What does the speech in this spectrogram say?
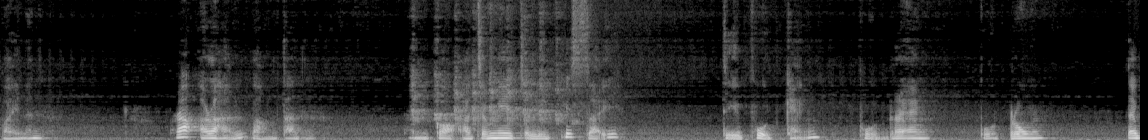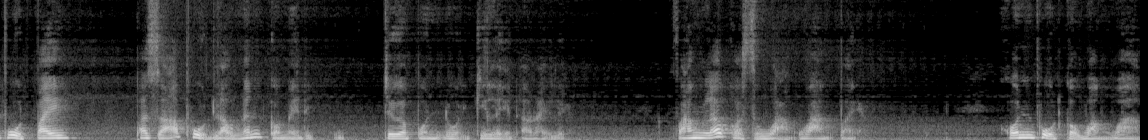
ไปนั้น พระอรหันต์บางท่านท่านก็อาจจะมีจริตพิสัย ที่พูดแข็ง พูดแรง พูดตรง แต่พูดไปภาษาพูดเหล่านั้นก็ไม่ได้เจือปนด้วยกิเลสอะไรเลย ฟังแล้วก็สว่างว่างไป คนพูดก็ว่างว่าง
